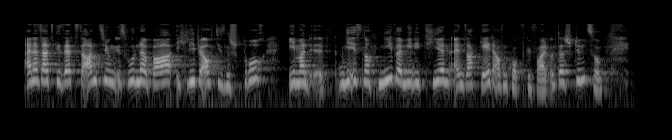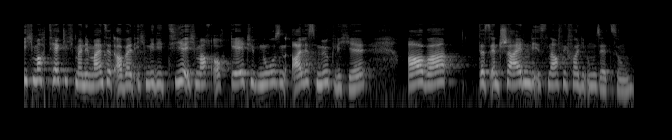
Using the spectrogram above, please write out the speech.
einerseits Gesetz der Anziehung ist wunderbar. Ich liebe auch diesen Spruch. Jemand, äh, mir ist noch nie beim Meditieren ein Sack Geld auf den Kopf gefallen. Und das stimmt so. Ich mache täglich meine Mindset-Arbeit, ich meditiere, ich mache auch Geldhypnosen, alles Mögliche. Aber das Entscheidende ist nach wie vor die Umsetzung.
